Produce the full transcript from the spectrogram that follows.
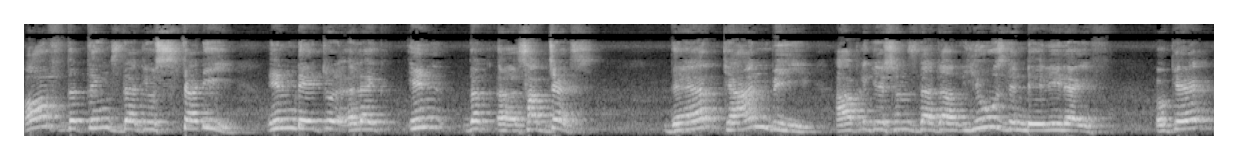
of the things that you study in day to like in the uh, subjects there can be applications that are used in daily life. Okay?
